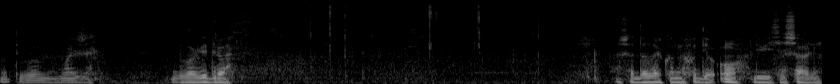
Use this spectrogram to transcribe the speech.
От і вам майже два відра. А ще далеко не ходив. О, дивіться, ще один.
